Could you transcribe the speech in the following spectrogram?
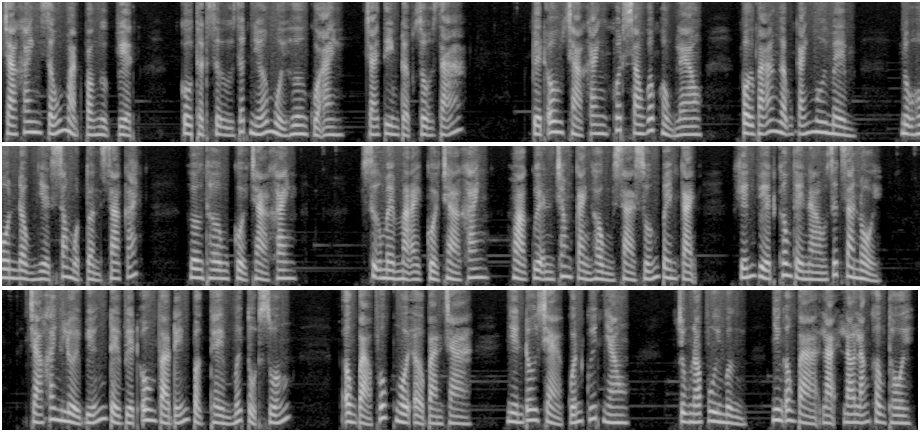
Trà khanh giấu mặt vào ngực Việt. Cô thật sự rất nhớ mùi hương của anh, trái tim đập rộn rã. Việt ôm trà khanh khuất sau gốc hồng leo, vội vã ngậm cánh môi mềm, nụ hôn nồng nhiệt sau một tuần xa cách, hương thơm của trà khanh. Sự mềm mại của trà khanh hòa quyện trong cành hồng xả xuống bên cạnh, khiến Việt không thể nào dứt ra nổi. Trà khanh lười biếng để Việt ôm vào đến bậc thềm mới tụt xuống. Ông Bảo Phúc ngồi ở bàn trà, nhìn đôi trẻ quấn quýt nhau. Chúng nó vui mừng, nhưng ông bà lại lo lắng không thôi.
